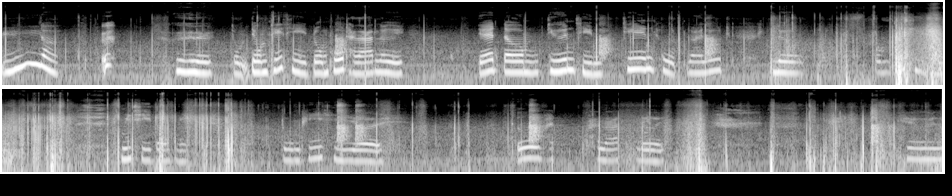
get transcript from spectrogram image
อืมเอ๊ะจมจมที่ถีจมพูดทาเลยเด็ดเติมยืนถิ่นที่ถุดไวรุดเลยจมที่ถีเลยวิธีโดมเลยจมที่ถีเลยเออพนัดเลยเฮ้ย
